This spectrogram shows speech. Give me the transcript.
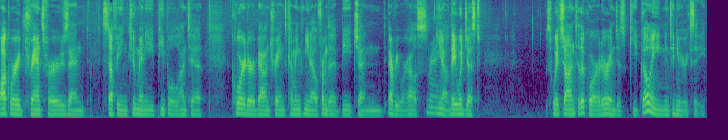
awkward transfers and stuffing too many people onto corridor bound trains coming, you know, from the beach and everywhere else, Right. you know, they would just switch on to the corridor and just keep going into New York City.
